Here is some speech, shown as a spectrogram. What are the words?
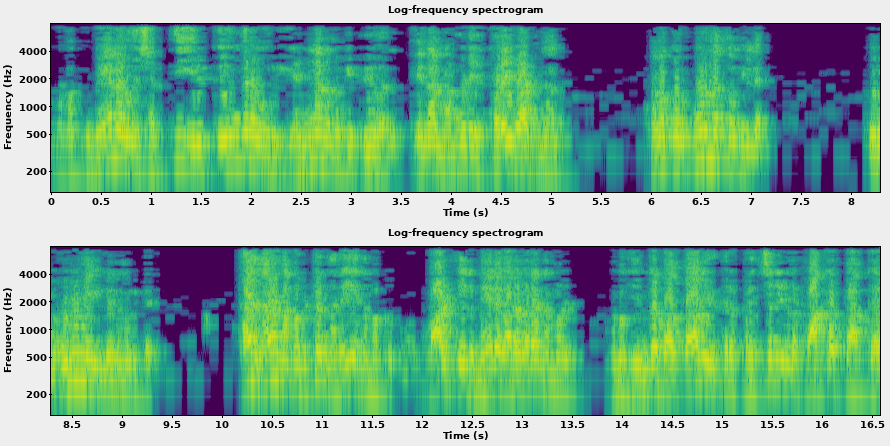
நமக்கு மேல ஒரு சக்தி இருக்குங்கிற ஒரு எண்ணம் நமக்கு எப்படி வருது. ஏன்னா நம்முடைய குறைபாட்டினால நமக்கு ஒரு பூர்ணத்துவம் இல்லை. ஒரு முழுமை இல்லை நம்ம கிட்ட அதனால நம்ம கிட்ட நிறைய நமக்கு வாழ்க்கையில மேல வர வர நம்ம நமக்கு எங்க பார்த்தாலும் இருக்கிற பிரச்சனைகளை பார்க்க பார்க்க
